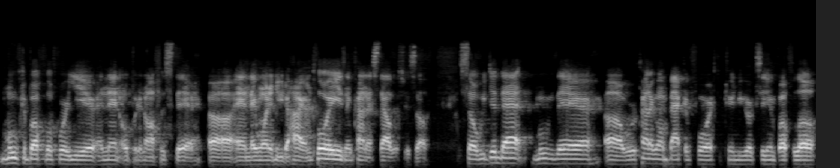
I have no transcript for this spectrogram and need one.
move to Buffalo for a year and then open an office there. Uh, and they wanted you to hire employees and kind of establish yourself. So we did that, moved there. Uh, we were kind of going back and forth between New York City and Buffalo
